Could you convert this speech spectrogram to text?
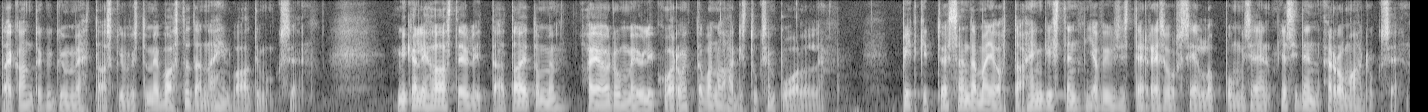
tai kantokykymme taas kyvystämme vastata näihin vaatimukseen. Mikäli haaste ylittää taitomme, ajaudumme ylikuormittavan ahdistuksen puolelle. Pitkittyessään tämä johtaa henkisten ja fyysisten resurssien loppumiseen ja siten romahdukseen.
